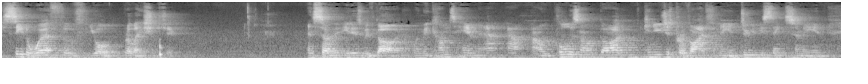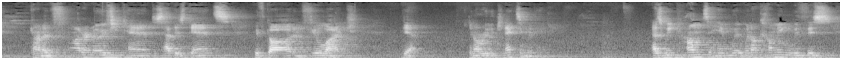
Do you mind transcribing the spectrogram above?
see the worth of your relationship. And so it is with God. When we come to Him, our, our, call is not, God, can you just provide for me and do these things for me? And kind of, I don't know if you can, just have this dance with God and feel like, yeah, you're not really connecting with Him as we come to Him, we're not coming with this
